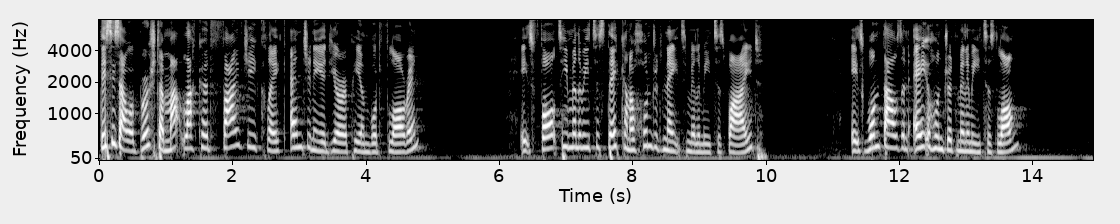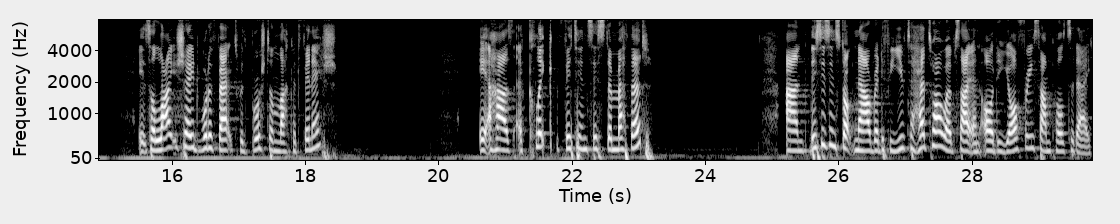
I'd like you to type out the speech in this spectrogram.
This is our brushed and matte lacquered 5G click engineered European wood flooring. It's 14mm thick and 180mm wide. It's 1800mm long. It's a light shade wood effect with brushed and lacquered finish. It has a click fitting system method. And this is in stock now, ready for you to head to our website and order your free sample today.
